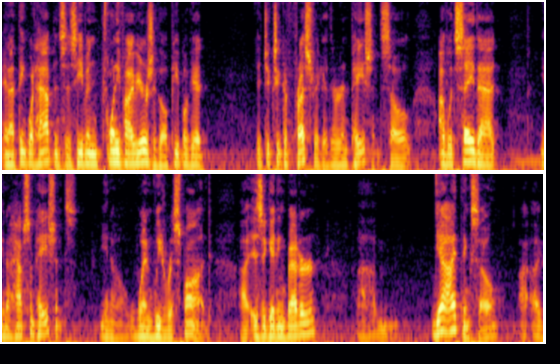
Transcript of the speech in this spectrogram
And I think what happens is even 25 years ago, people get they just get frustrated. They're impatient. So I would say that, you know, have some patience. You know, when we respond, uh, is it getting better? Um, yeah, I think so. I,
